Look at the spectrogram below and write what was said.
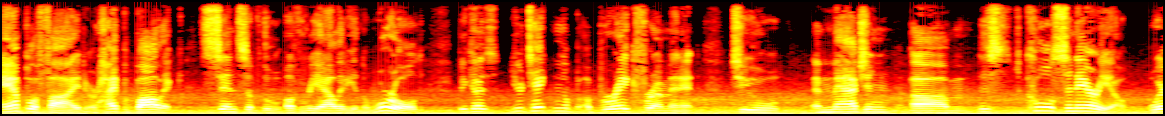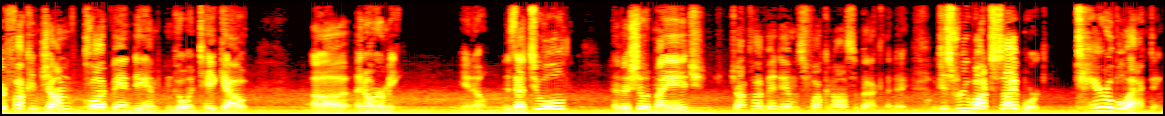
amplified or hyperbolic sense of the of reality in the world because you're taking a, a break for a minute to imagine um, this cool scenario where fucking Jean-Claude Van Damme can go and take out uh, an army. You know, is that too old? Have I showed my age? Jean-Claude Van Damme was fucking awesome back in the day. I just rewatched Cyborg. Terrible acting.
